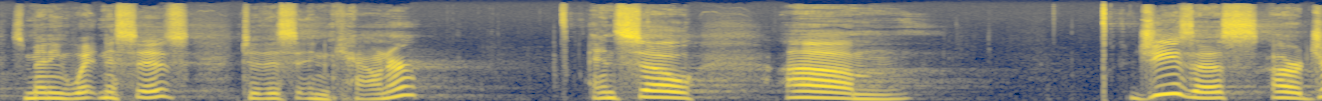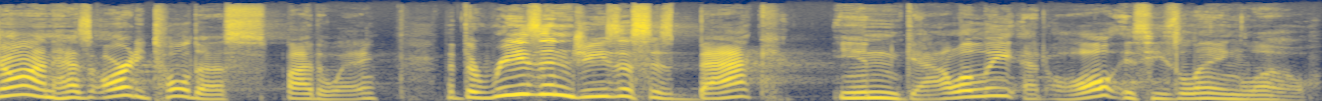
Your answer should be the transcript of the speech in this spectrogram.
There's many witnesses to this encounter. And so um, Jesus, or John, has already told us, by the way, that the reason Jesus is back in Galilee at all is he's laying low.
